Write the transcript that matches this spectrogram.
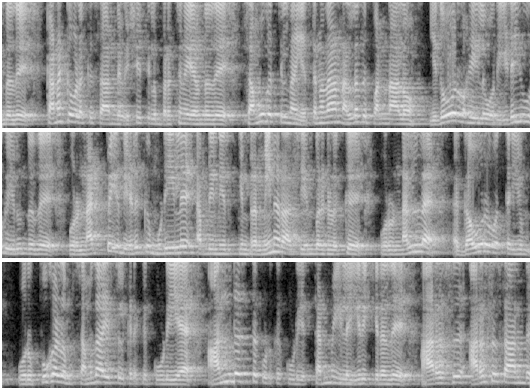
இருந்தது. கணக்கு வழக்கு சார்ந்த விஷயத்திலும் பிரச்சனை இருந்தது. சமூகத்தில் நான் எத்தனை தான் நல்லது பண்ணாலும் ஏதோ ஒரு வகையில் ஒரு இடையூறு இருந்தது. ஒரு நட்பெயர் எடுக்க முடியல அப்படின்னு இருக்கின்ற மீனராசி என்பர்களுக்கு ஒரு நல்ல கௌரவத்தையும் ஒரு புகழும் சமுதாயத்தில் கிடைக்கக்கூடிய அந்தஸ்து கொடுக்கக்கூடிய தன்மையில் இருக்கிறது. அரசு அரசு சார்ந்த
